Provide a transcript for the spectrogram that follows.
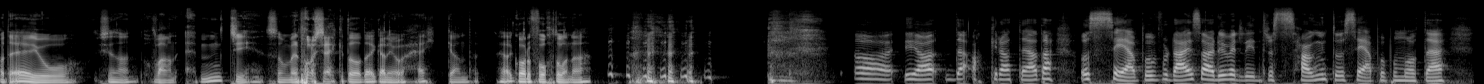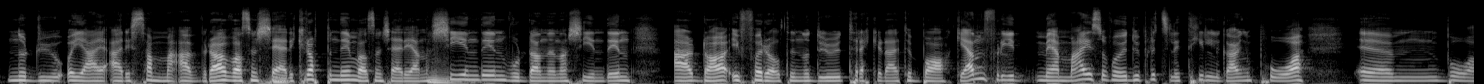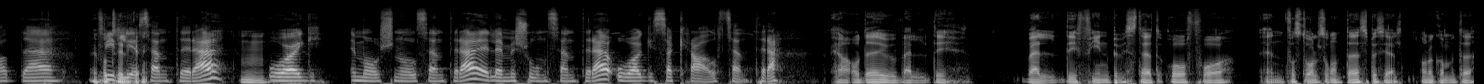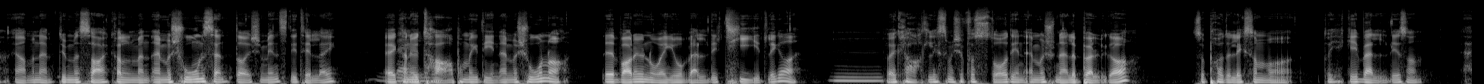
Og det er jo ikke sant, å være en MG som en prosjektor, det kan jo hekken Her går det fort unna. Ja, det er akkurat det, da. Å se på for deg, så er det jo veldig interessant å se på på en måte når du og jeg er i samme aura, hva som skjer i kroppen din, hva som skjer i energien din, hvordan energien din er da i forhold til når du trekker deg tilbake igjen. Fordi med meg så får jo du plutselig tilgang på Um, både viljesenteret Mm. og emotional-senteret, eller emisjonssenteret, og sakralsenteret. Ja, og det er jo veldig, veldig fin bevissthet å få en forståelse rundt det, spesielt når det kommer til Ja, vi nevnte jo med sakralen, men emosjonssenter ikke minst i tillegg. Jeg kan jo ta på meg dine emosjoner. Det var det jo noe jeg gjorde veldig tidligere. Mm. For jeg klarte liksom ikke å forstå dine emosjonelle bølger. Så prøvde liksom å Da gikk jeg veldig sånn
